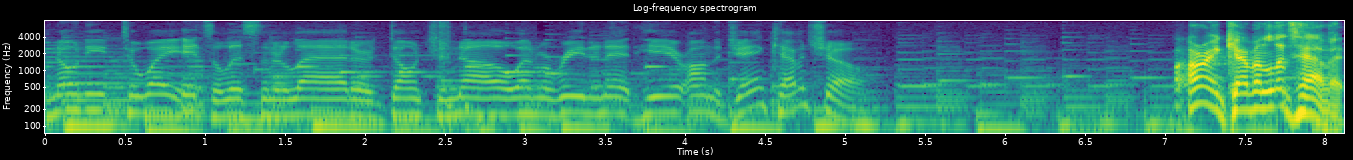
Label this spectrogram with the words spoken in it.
No need to wait. It's a listener letter, don't you know? And we're reading it here on the Jay and Kevin Show. All right, Kevin, let's have it.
